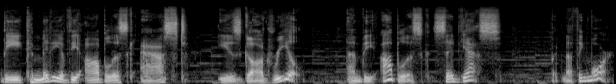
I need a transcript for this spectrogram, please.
the committee of the obelisk asked, Is God real? And the obelisk said yes, but nothing more.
